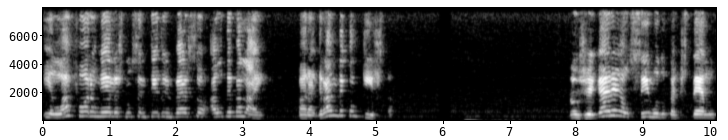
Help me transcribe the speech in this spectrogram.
e lá foram eles no sentido inverso ao de Belém, para a grande conquista. Ao chegarem ao cimo do castelo,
